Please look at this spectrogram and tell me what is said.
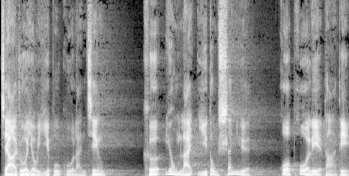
假若有一部古兰经，可用来移动山岳。 或破裂大地，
